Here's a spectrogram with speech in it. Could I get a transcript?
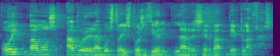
Hoy vamos a poner a vuestra disposición la reserva de plazas.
